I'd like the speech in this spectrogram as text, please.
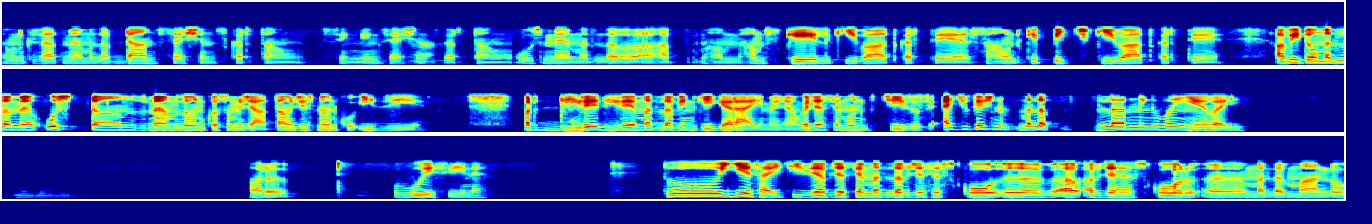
उनके साथ मैं मतलब डांस सेशंस करता हूँ सिंगिंग सेशंस हाँ। करता हूँ। उसमें मतलब आप हम हम स्केल की बात करते हैं साउंड के पिच की बात करते हैं। अभी तो मतलब मैं उस टर्म्स में मतलब उनको समझाता हूँ जिसमें उनको इजी है। पर धीरे धीरे मतलब इनकी गहराई में जाऊँगा। जैसे मैं उन चीज़ों से एजुकेशन मतलब लर्निंग वही है भाई। और वही सीन है। तो ये सारी चीज़ें अब जैसे मतलब जैसे स्कोर अब जैसे स्कोर मतलब मान लो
